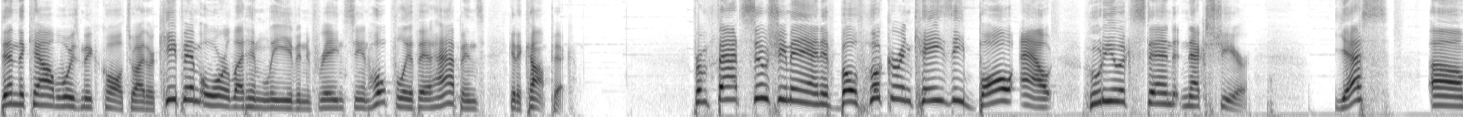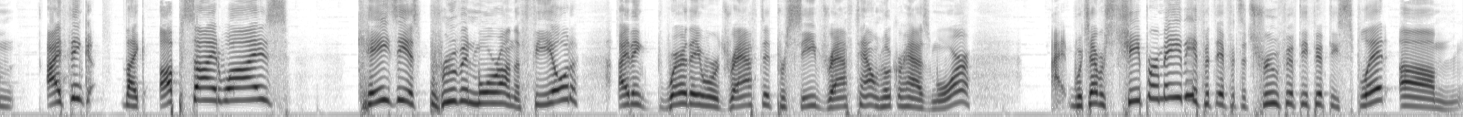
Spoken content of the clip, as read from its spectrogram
then the Cowboys make a call to either keep him or let him leave in free agency, and hopefully, if that happens, get a comp pick. From Fat Sushi Man, if both Hooker and Kazee ball out, who do you extend next year? Yes. Um, I think, like, upside wise, Kazee has proven more on the field. I think where they were drafted, perceived draft town, Hooker has more. I, whichever's cheaper, maybe, if, it, if it's a true 50 50 split. Um,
